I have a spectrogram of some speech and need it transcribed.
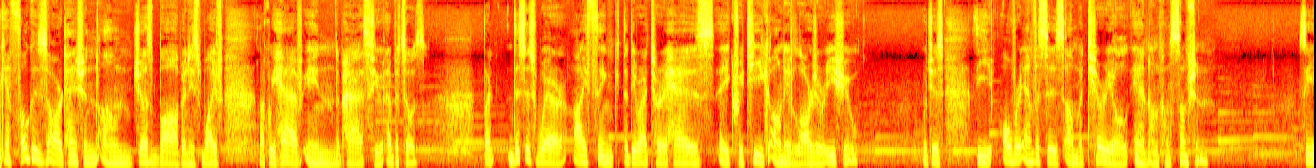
We can focus our attention on just Bob and his wife like we have in the past few episodes. But this is where I think the director has a critique on a larger issue, which is the overemphasis on material and on consumption. See,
